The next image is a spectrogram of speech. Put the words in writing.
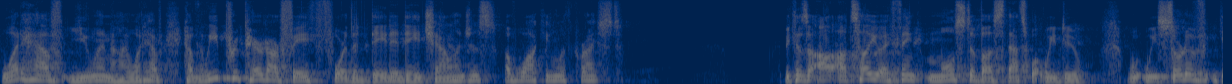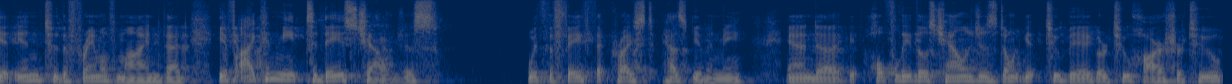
What have you and I, what have, have we prepared our faith for the day to day challenges of walking with Christ? Because I'll, I'll, tell you, I think most of us, that's what we do. We sort of get into the frame of mind that if I can meet today's challenges with the faith that Christ has given me, and uh, hopefully those challenges don't get too big or too harsh or too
